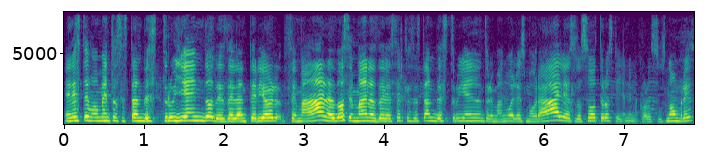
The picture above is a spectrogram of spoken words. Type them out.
En este momento se están destruyendo, desde la anterior semana, dos semanas debe ser que se están destruyendo entre Manueles Morales, los otros, que ya no me acuerdo sus nombres,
